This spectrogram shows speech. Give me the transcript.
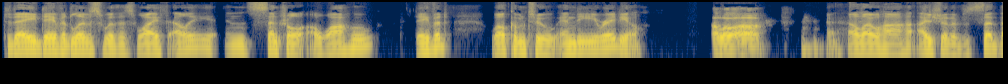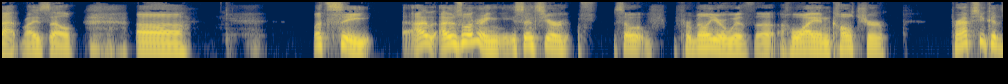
Today, David lives with his wife, Ellie, in central Oahu. David, welcome to NDE Radio. Aloha. Aloha. I should have said that myself. Uh, let's see. I, I, was wondering, since you're so familiar with uh, Hawaiian culture, perhaps you could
